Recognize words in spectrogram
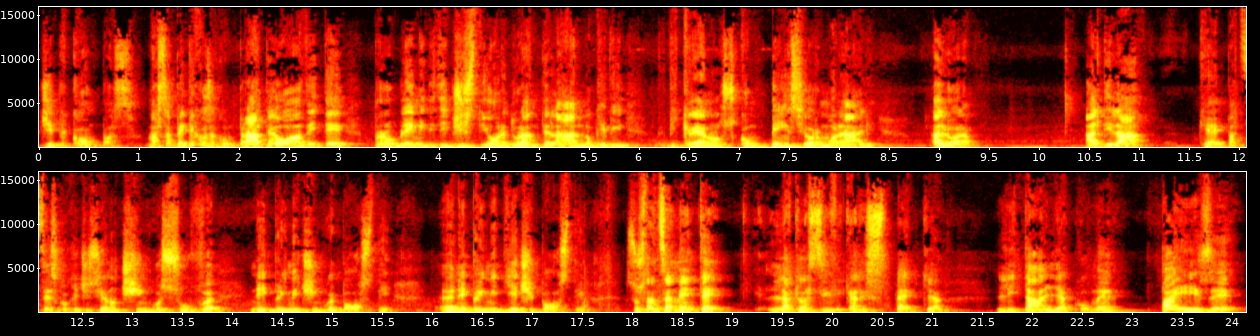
Jeep Compass. Ma sapete cosa comprate o avete problemi di digestione durante l'anno che vi, vi creano scompensi ormonali? Allora, al di là che è pazzesco che ci siano 5 SUV nei primi 5 posti, eh, nei primi 10 posti, sostanzialmente la classifica rispecchia l'Italia come paese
